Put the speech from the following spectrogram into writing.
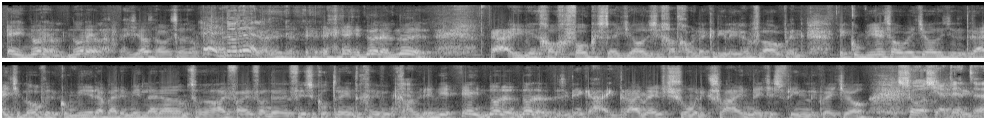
hey, Norel, Norel. Weet je wel? Zo, zo, zo Hey, Norel. hey, Norel, Norel. Ja, je bent gewoon gefocust, weet je wel. Dus je gaat gewoon lekker die leeg lopen. En ik kom weer zo, weet je wel, dat je het rijtje loopt. En ik kom weer daar bij de midlijn aan om zo'n high five aan de physical trainer te geven. Ik ga weer, en weer, hey, Norel, Norel. Dus ik denk, ja, ik draai me eventjes om en ik zwaai netjes vriendelijk, weet je wel. Zoals jij bent, hè?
